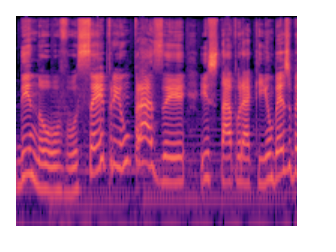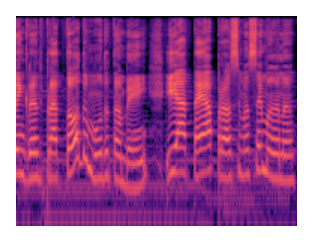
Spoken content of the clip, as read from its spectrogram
de novo. Sempre um prazer estar por aqui. Um beijo bem grande para todo mundo também e até a próxima semana.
